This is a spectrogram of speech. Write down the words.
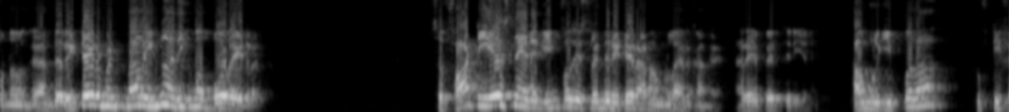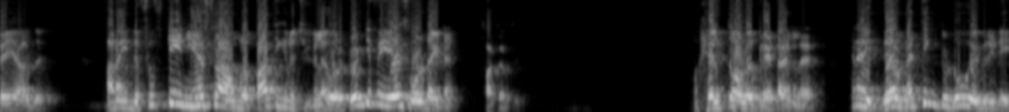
சொன்னவங்க அந்த ரிட்டையர்மெண்ட்னால இன்னும் அதிகமாக போர் ஆகிடுறாங்க ஸோ ஃபார்ட்டி இயர்ஸில் எனக்கு இன்ஃபோசிஸ்லேருந்து ரிட்டையர் ஆனவங்கலாம் இருக்காங்க. நிறைய பேர் தெரியும் எனக்கு. அவங்களுக்கு இப்போ தான் ஃபிஃப்டி ஃபைவ் ஆகுது. ஆனால் இந்த ஃபிஃப்டீன் இயர்ஸில் அவங்கள பார்த்தீங்கன்னு வச்சுக்கோங்களேன் ஒரு டுவெண்ட்டி ஃபைவ் இயர்ஸ் ஓல்ட் ஆகிட்டேன் பார்க்கறதுக்கு ஹெல்த்தும் அவ்வளோ கிரேட்டாக இல்லை. ஏன்னா they've nothing to do everyday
